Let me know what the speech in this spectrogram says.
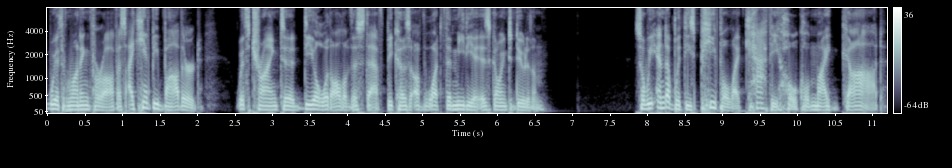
with running for office. I can't be bothered with trying to deal with all of this stuff because of what the media is going to do to them." So we end up with these people like Kathy Hochul. My God.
